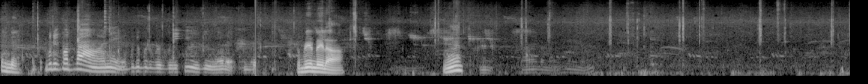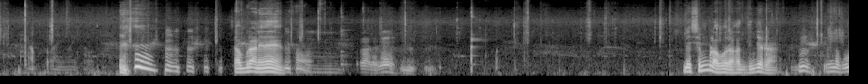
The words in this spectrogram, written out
என்ன இப்படி கொத்தாம என்ன இப்படி இப்படி இப்படி இப்படி ம்? சப்ரானிண்ணே இல்லை சிம்பிளா போகிறா திஞ்சிடுறா. ம் என்ன பூ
